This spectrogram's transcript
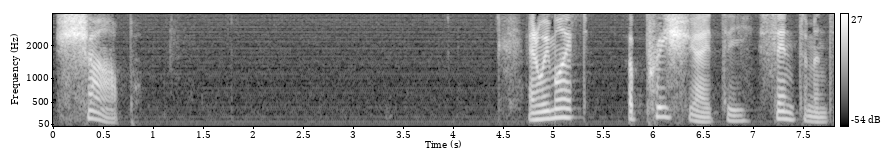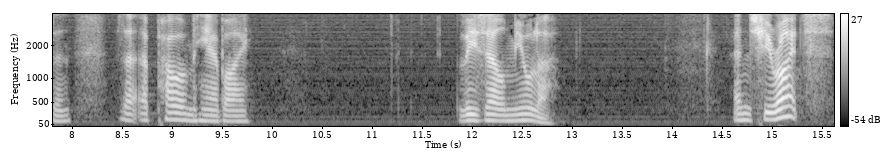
sharp. And we might appreciate the sentiment. Uh, and there's a, a poem here by Lisel Mueller. And she writes,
